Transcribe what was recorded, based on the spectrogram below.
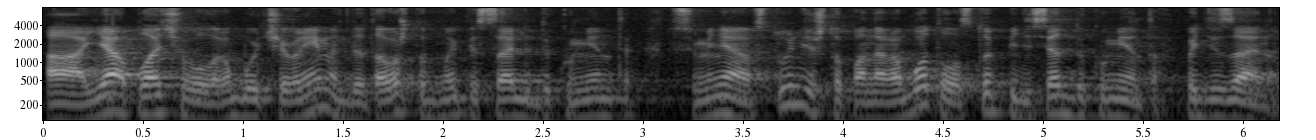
а я оплачивал рабочее время для того, чтобы мы писали документы. То есть у меня в студии, чтобы она работала, 150 документов по дизайну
